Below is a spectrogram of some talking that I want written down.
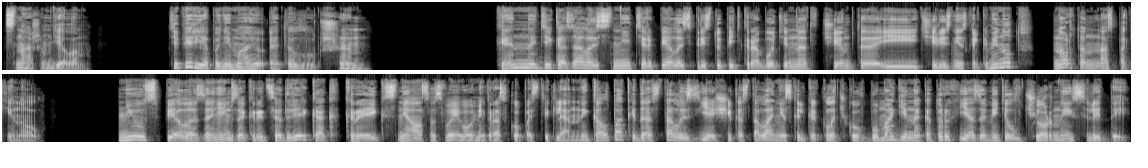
с нашим делом. Теперь я понимаю это лучше». Кеннеди, казалось, не терпелось приступить к работе над чем-то, и через несколько минут Нортон нас покинул. Не успела за ним закрыться дверь, как Крейг снял со своего микроскопа стеклянный колпак и достал из ящика стола несколько клочков бумаги, на которых я заметил черные следы.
